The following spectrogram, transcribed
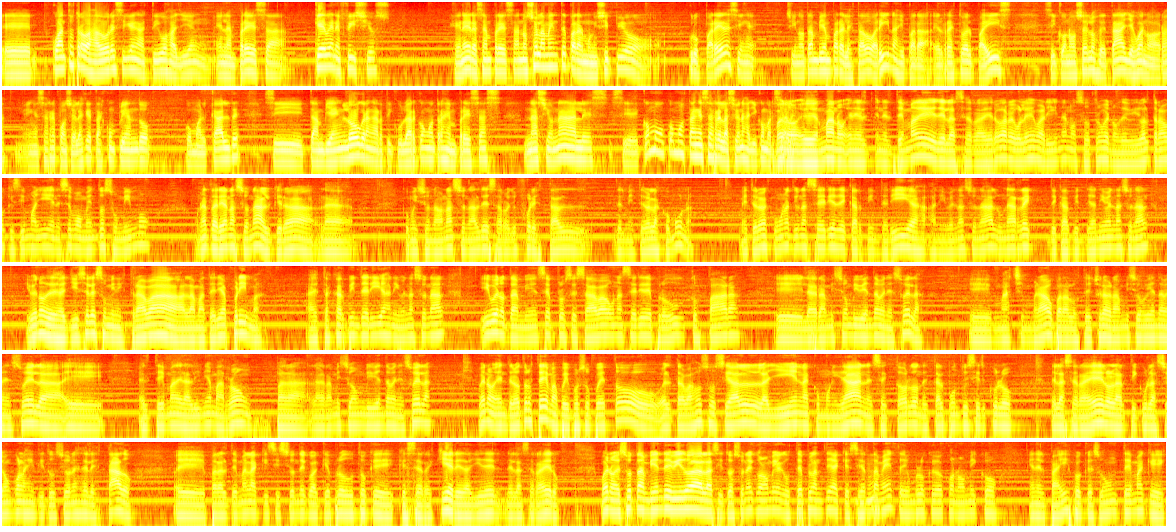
Eh, ¿Cuántos trabajadores siguen activos allí en, en, la empresa? ¿Qué beneficios genera esa empresa? No solamente para el municipio Cruz Paredes, sino también para el estado Barinas y para el resto del país. Si conoces los detalles, bueno, ahora en esas responsabilidades que estás cumpliendo como alcalde, si también logran articular con otras empresas nacionales? ¿Cómo, ¿Cómo están esas relaciones allí comerciales? Bueno, eh, hermano, en el, en el tema de, de la cerradera Arreboles de Barina, nosotros, bueno, debido al trabajo que hicimos allí, en ese momento asumimos una tarea nacional, que era la Comisionado Nacional de Desarrollo Forestal del Ministerio de las Comunas. El Ministerio de las Comunas tiene una serie de carpinterías a nivel nacional, una red de carpintería a nivel nacional, y bueno, desde allí se le suministraba la materia prima a estas carpinterías a nivel nacional y bueno, también se procesaba una serie de productos para eh, la Gran Misión Vivienda Venezuela, eh, machimbrado para los techos de la Gran Misión Vivienda Venezuela, eh, el tema de la línea marrón para la Gran Misión Vivienda Venezuela. Bueno, entre otros temas, pues por supuesto el trabajo social allí en la comunidad, en el sector donde está el punto y círculo del aserradero, la articulación con las instituciones del Estado, eh, para el tema de la adquisición de cualquier producto que, se requiere de allí del, aserradero. Bueno, eso también debido a la situación económica que usted plantea, que ciertamente hay un bloqueo económico en el país, porque es un tema que,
